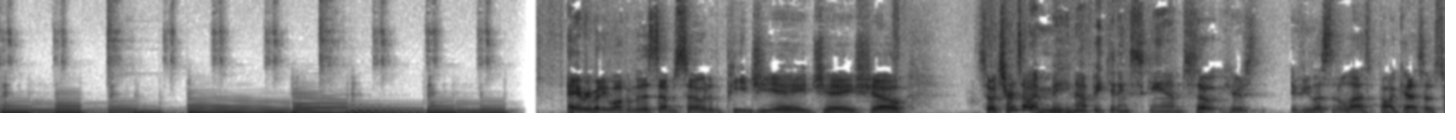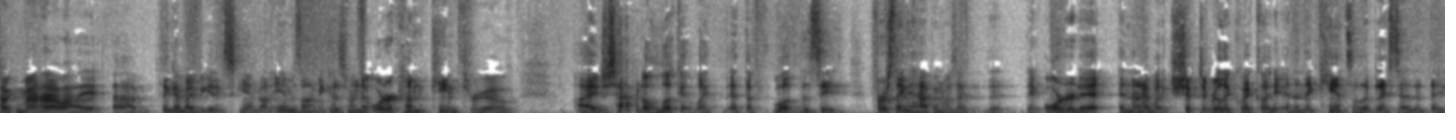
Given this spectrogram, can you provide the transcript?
Hey, everybody, welcome to this episode of the PGA J Show. So, it turns out I may not be getting scammed. So, here's if you listen to the last podcast, I was talking about how I um, think I might be getting scammed on Amazon because when the order come came through, I just happened to look at like at the well, let's see. First thing that happened was I, that they ordered it and then I like shipped it really quickly and then they canceled it, but they said that they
